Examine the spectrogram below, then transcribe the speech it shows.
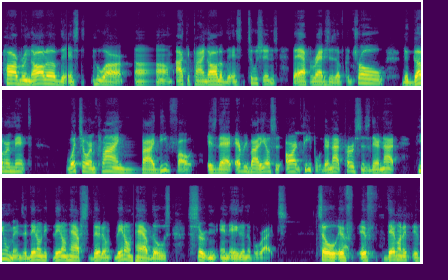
harboring all of the inst- who are um, occupying all of the institutions, the apparatuses of control, the government, what you're implying by default is that everybody else aren't people. They're not persons. They're not humans, and they don't they don't have they don't they don't have those certain inalienable rights. So if if they're gonna if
